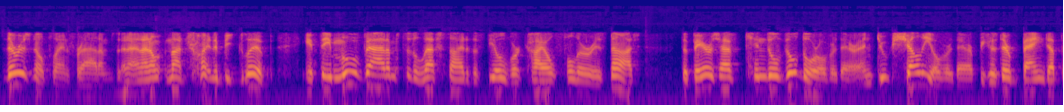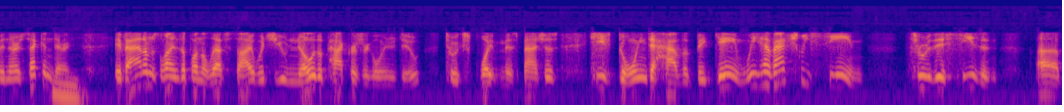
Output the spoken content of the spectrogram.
There is no plan for Adams, and I'm not trying to be glib. If they move Adams to the left side of the field where Kyle Fuller is not, the Bears have Kindle Vildor over there and Duke Shelley over there because they're banged up in their secondary. Mm. If Adams lines up on the left side, which you know the Packers are going to do to exploit mismatches, he's going to have a big game. We have actually seen through this season, uh,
